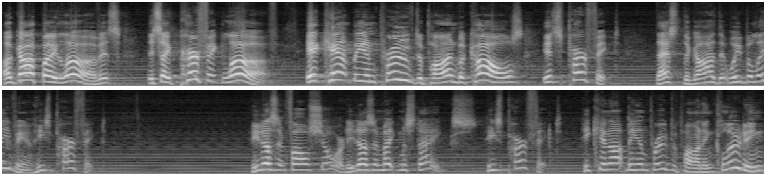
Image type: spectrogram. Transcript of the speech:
agape love. It's, it's a perfect love. It can't be improved upon because it's perfect. That's the God that we believe in. He's perfect. He doesn't fall short. He doesn't make mistakes. He's perfect. He cannot be improved upon, including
